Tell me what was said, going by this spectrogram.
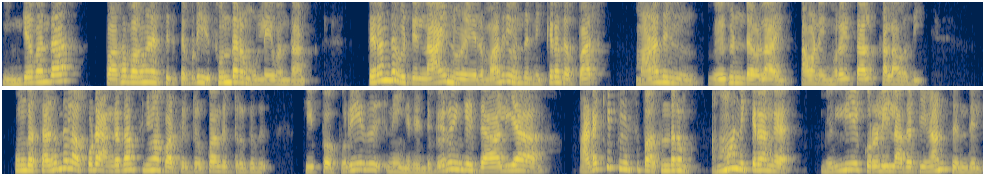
இங்கே வந்தா பகபகவனை சிரித்தபடி சுந்தரம் உள்ளே வந்தான். திறந்த வீட்டில் நாய் நுழையிற மாதிரி வந்து நிக்கிறத பார். மனதில் வெகுண்டவளாய் அவனை முறைத்தாள் கலாவதி. உங்க சகுந்தலா கூட அங்கதான் சினிமா பார்த்துக்கிட்டு உட்காந்துட்டு இருக்குது. இப்ப புரியுது நீங்க ரெண்டு பேரும் இங்கே ஜாலியா அடக்கி பேசுப்பா சுந்தரம். அம்மா நிக்கிறாங்க. மெல்லிய குரலில் அதட்டினான் செந்தில்.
